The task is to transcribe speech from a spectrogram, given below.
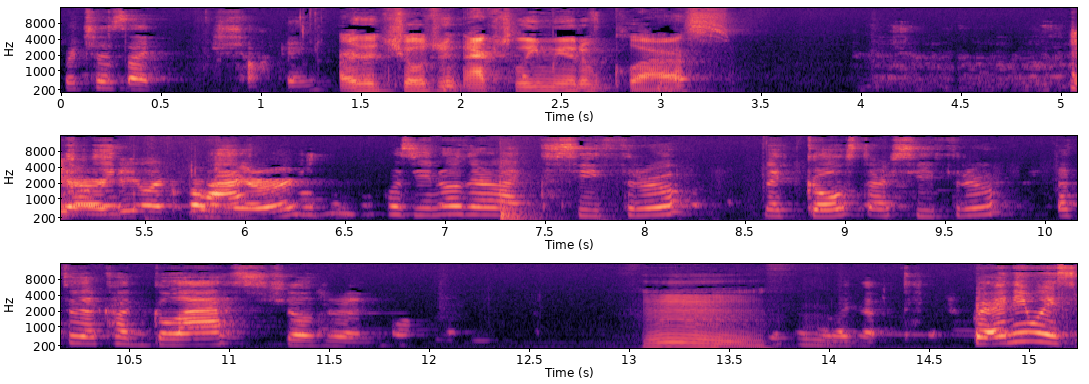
which is like shocking. Are the children actually made of glass? Yeah, are they like from mirrors? Because you know they're like see through. Like ghosts are see through. That's why they're called glass children. Hmm. like. But anyways,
